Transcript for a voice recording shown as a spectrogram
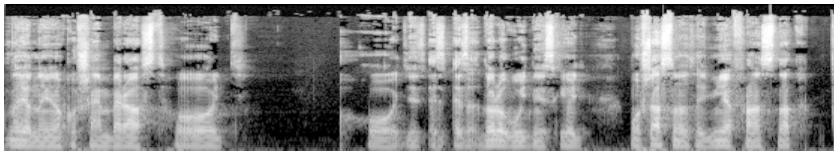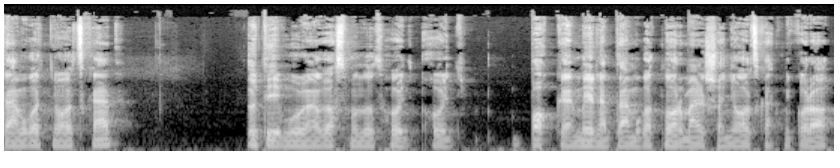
nagyon-nagyon okos ember azt, hogy, hogy ez, ez, ez, a dolog úgy néz ki, hogy most azt mondod, hogy mi a francnak támogat 8K-t, öt év múlva meg azt mondod, hogy, hogy bakker miért nem támogat normálisan 8K-t, mikor a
